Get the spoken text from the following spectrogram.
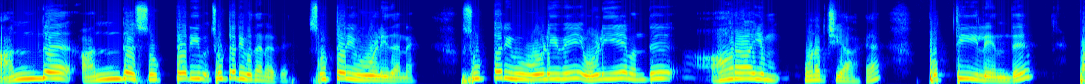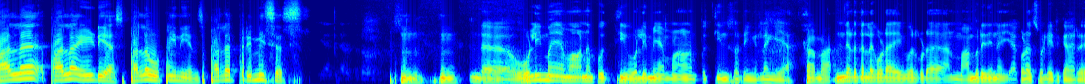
அந்த அந்த சுட்டறிவு சுட்டறிவு தானே அது? சுட்டறிவு ஒளி தானே? சுட்டறிவு ஒளிவே ஒளியே வந்து ஆராயும் உணர்ச்சியாக புத்தியிலேருந்து பல பல ஐடியாஸ் பல ஒப்பீனியன்ஸ் பல பிரிமிசஸ் இந்த ஒளிமயமான புத்தி ஒளிமயமான புத்தின்னு சொல்றீங்க இல்லைங்கய்யா இந்த இடத்துல கூட இவர் கூட நம்ம அமிர்தின் ஐயா கூட சொல்லியிருக்காரு.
